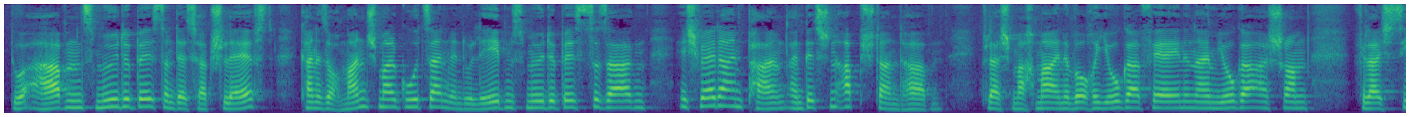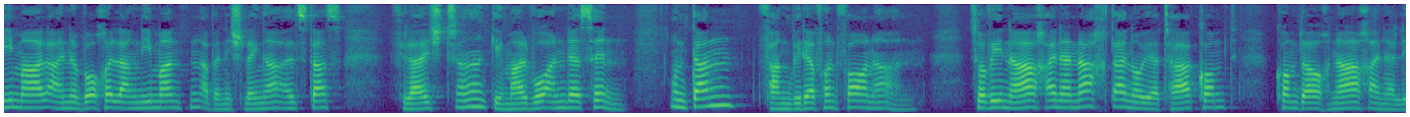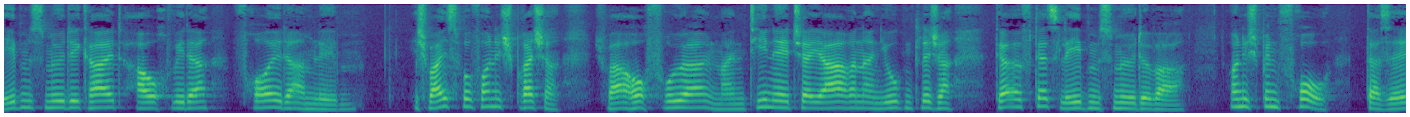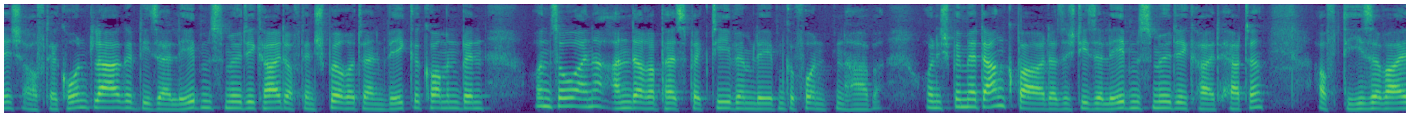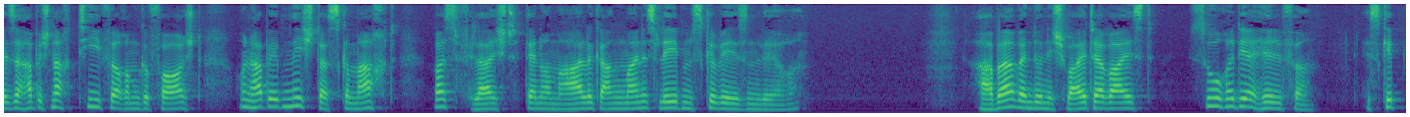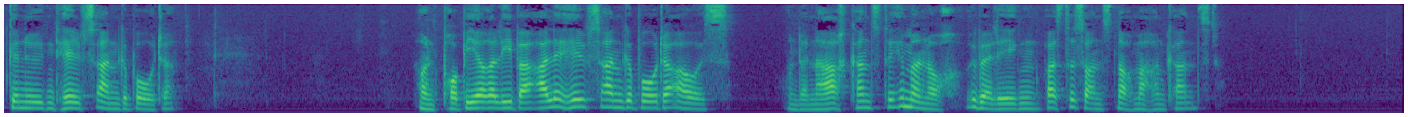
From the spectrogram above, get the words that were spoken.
du abends müde bist und deshalb schläfst, kann es auch manchmal gut sein, wenn du lebensmüde bist, zu sagen, ich werde ein paar, ein bisschen Abstand haben. Vielleicht mach mal eine Woche Yoga-Ferien in einem Yoga-Ashram. Vielleicht sieh mal eine Woche lang niemanden, aber nicht länger als das. Vielleicht äh, geh mal woanders hin. Und dann fang wieder von vorne an. So wie nach einer Nacht ein neuer Tag kommt, kommt auch nach einer Lebensmüdigkeit auch wieder Freude am Leben. Ich weiß, wovon ich spreche. Ich war auch früher in meinen Teenagerjahren ein Jugendlicher, der öfters lebensmüde war. Und ich bin froh, dass ich auf der Grundlage dieser Lebensmüdigkeit auf den spirituellen Weg gekommen bin und so eine andere Perspektive im Leben gefunden habe. Und ich bin mir dankbar, dass ich diese Lebensmüdigkeit hatte. Auf diese Weise habe ich nach tieferem geforscht und habe eben nicht das gemacht, was vielleicht der normale Gang meines Lebens gewesen wäre. Aber wenn du nicht weiter weißt, Suche dir Hilfe. Es gibt genügend Hilfsangebote. Und probiere lieber alle Hilfsangebote aus. Und danach kannst du immer noch überlegen, was du sonst noch machen kannst.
